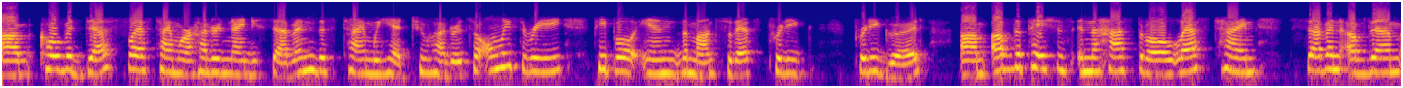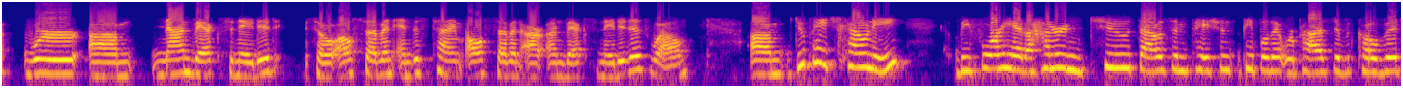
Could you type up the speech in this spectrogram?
Um, COVID deaths last time were 197. This time we had 200, so only three people in the month, so that's pretty pretty good. Um, of the patients in the hospital, last time Seven of them were um, non vaccinated, so all seven, and this time all seven are unvaccinated as well. Um, DuPage County before had 102,000 patient people that were positive with COVID.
